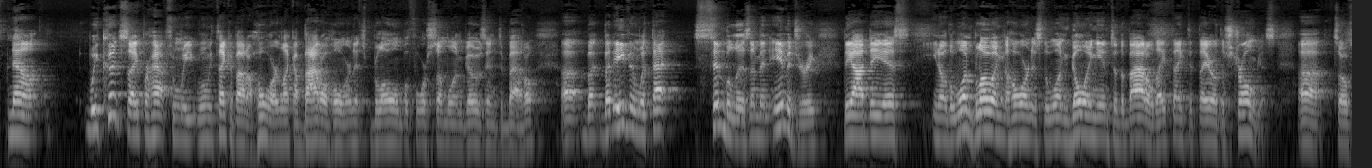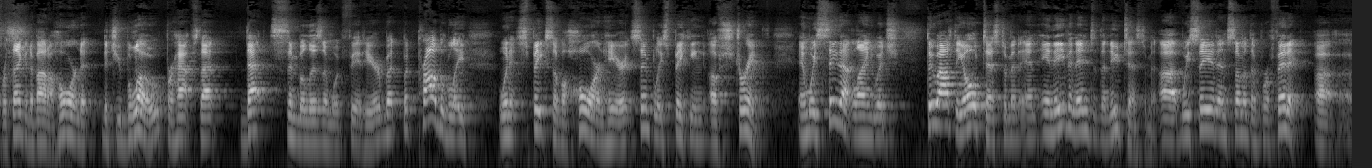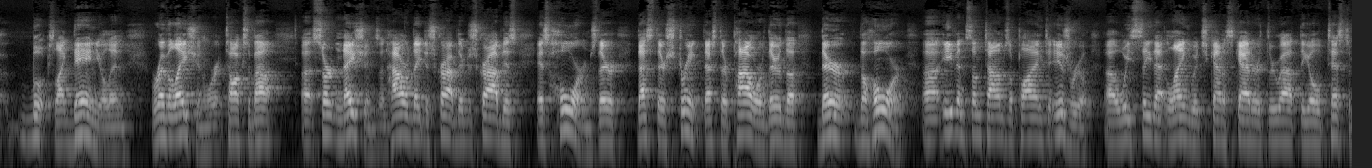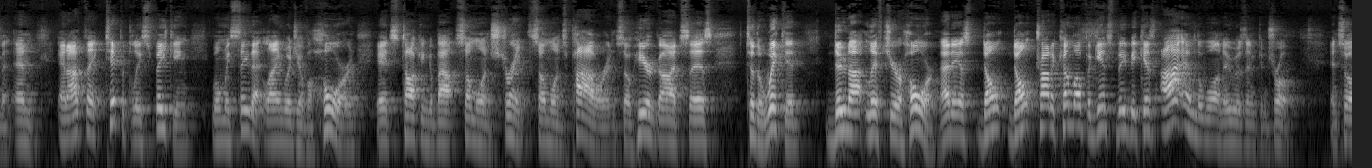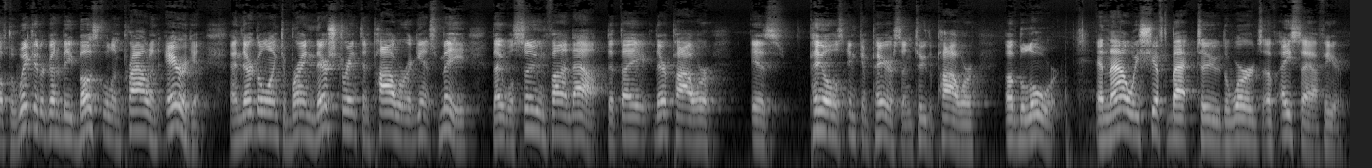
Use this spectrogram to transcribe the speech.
Now, we could say perhaps when we when we think about a horn like a battle horn it's blown before someone goes into battle uh, but but even with that symbolism and imagery the idea is you know, the one blowing the horn is the one going into the battle. They think that they are the strongest. Uh, so if we're thinking about a horn that, that you blow, perhaps that that symbolism would fit here. But but probably when it speaks of a horn here, it's simply speaking of strength. And we see that language throughout the Old Testament and, and even into the New Testament. Uh, we see it in some of the prophetic uh, books like Daniel and Revelation, where it talks about uh, certain nations. And how are they described? They're described as, as horns. They're, that's their strength. That's their power. They're the, they're the horn. Uh, even sometimes applying to Israel, uh, we see that language kind of scattered throughout the Old Testament. And, and I think, typically speaking, when we see that language of a horn, it's talking about someone's strength, someone's power. And so here God says to the wicked, do not lift your horn. That is, don't, don't try to come up against me because I am the one who is in control. And so, if the wicked are going to be boastful and proud and arrogant, and they're going to bring their strength and power against me, they will soon find out that they their power is pales in comparison to the power of the Lord. And now we shift back to the words of Asaph here.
